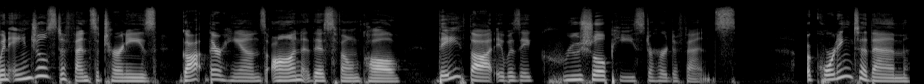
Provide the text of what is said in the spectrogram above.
When Angel's defense attorneys got their hands on this phone call, they thought it was a crucial piece to her defense. According to them,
